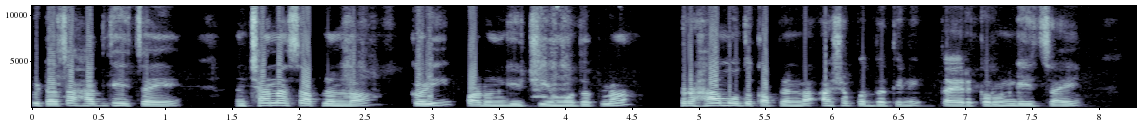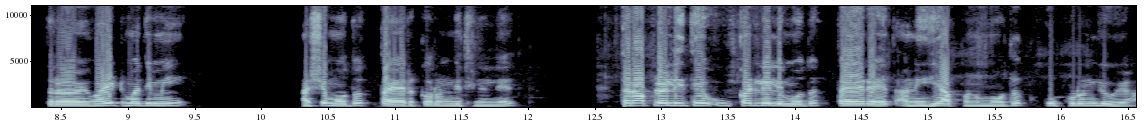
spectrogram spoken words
पिठाचा हात घ्यायचा आहे. आणि छान असं आपल्याला कळी पाडून घ्यायची आहे मोदकला. तर हा मोदक आपल्याला अशा पद्धतीने तयार करून घ्यायचा आहे. तर व्हाईटमध्ये मी असे मोदक तयार करून घेतलेले आहेत. तर आपल्याला इथे उकडलेले मोदक तयार आहेत आणि हे आपण मोदक उकडून घेऊया.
